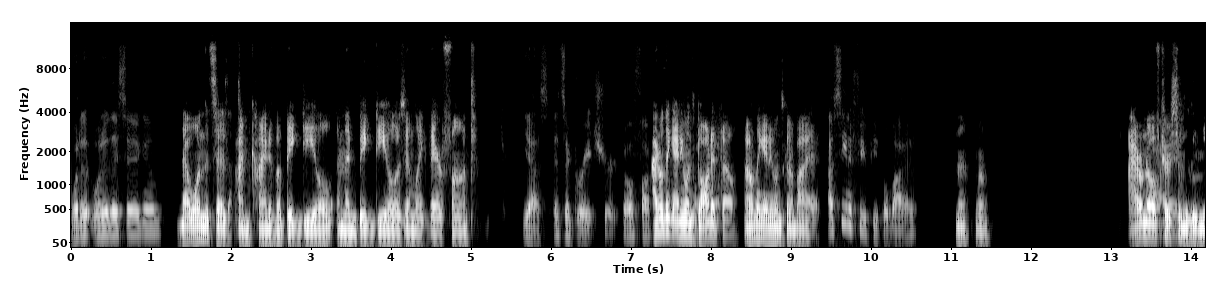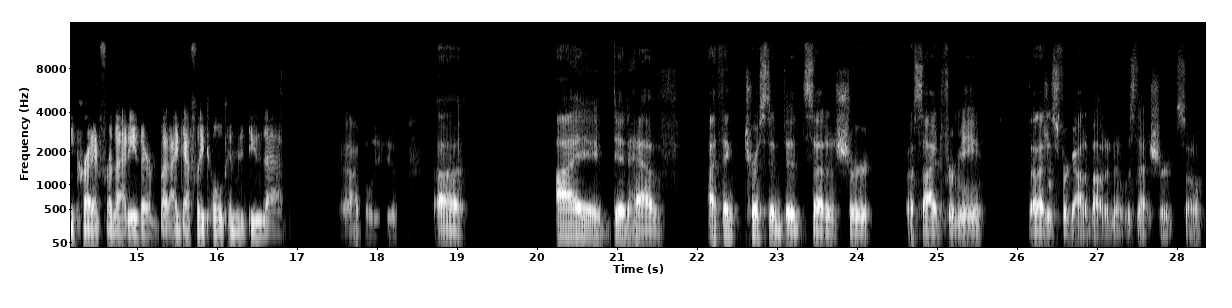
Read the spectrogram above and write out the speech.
what what did they say again? that one that says I'm kind of a big deal, and then Big Deal is in like their font. Yes, it's a great shirt. Go fuck. I don't think anyone's bought it though. I don't think anyone's gonna buy it. I've seen a few people buy it. No, well. I don't know if I- Tristan will give me credit for that either, but I definitely told him to do that. I believe you. Uh, I did have. I think Tristan did set a shirt aside for me that I just forgot about, and it was that shirt. So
